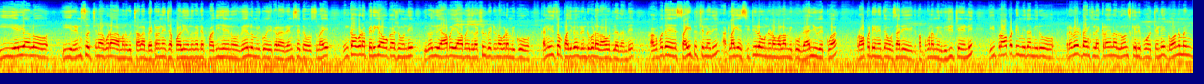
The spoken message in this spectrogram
ఈ ఏరియాలో ఈ రెంట్స్ వచ్చినా కూడా మనకు చాలా బెటర్ అనే చెప్పాలి. ఎందుకంటే పదిహేను వేలు మీకు ఇక్కడ రెంట్స్ అయితే వస్తున్నాయి. ఇంకా కూడా పెరిగే అవకాశం ఉంది. ఈరోజు యాభై యాభై ఐదు లక్షలు పెట్టినా కూడా మీకు కనీసం పదివేలు రెంట్ కూడా రావట్లేదండి. కాకపోతే సైట్ చిన్నది అట్లాగే సిటీలో ఉండడం వల్ల మీకు వాల్యూ ఎక్కువ. ప్రాపర్టీని అయితే ఒకసారి తప్పకుండా మీరు విజిట్ చేయండి. ఈ ప్రాపర్టీ మీద మీరు ప్రైవేట్ బ్యాంక్స్లో ఎక్కడైనా లోన్స్కి వెళ్ళిపోవచ్చండి. గవర్నమెంట్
